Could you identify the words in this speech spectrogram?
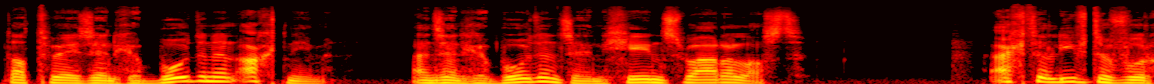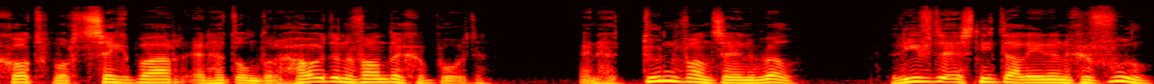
dat wij zijn geboden in acht nemen, en zijn geboden zijn geen zware last. Echte liefde voor God wordt zichtbaar in het onderhouden van de geboden, in het doen van zijn wil. Liefde is niet alleen een gevoel,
